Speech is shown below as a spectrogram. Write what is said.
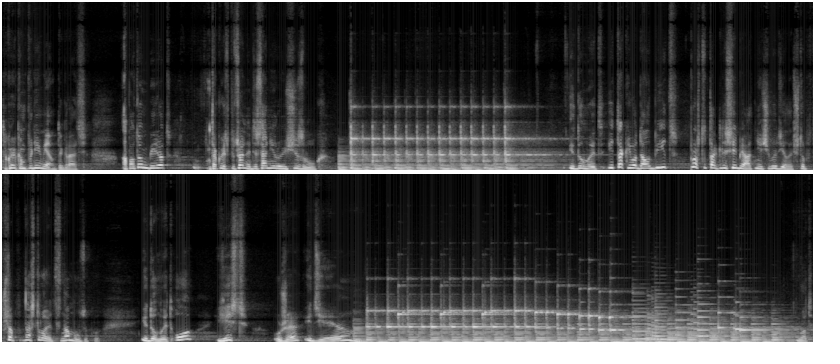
Такой аккомпанемент играть. А потом берет такой специальный диссонирующий звук. И думает, и так его долбит, просто так для себя, от нечего делать, чтобы чтоб настроиться на музыку. И думает, о, есть уже идея. Вот.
